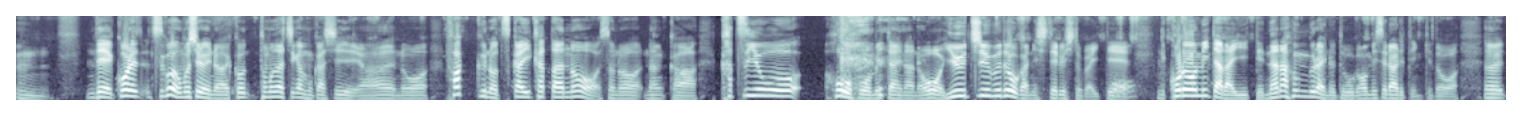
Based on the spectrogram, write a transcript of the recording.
うん、でこれすごい面白いのはこ友達が昔あのファックの使い方のそのなんか活用方法みたいなのを YouTube 動画にしてる人がいてでこれを見たらいいって7分ぐらいの動画を見せられてんけどうん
